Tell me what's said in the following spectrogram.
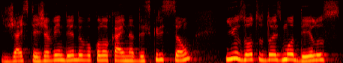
já esteja vendendo, eu vou colocar aí na descrição. E os outros dois modelos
